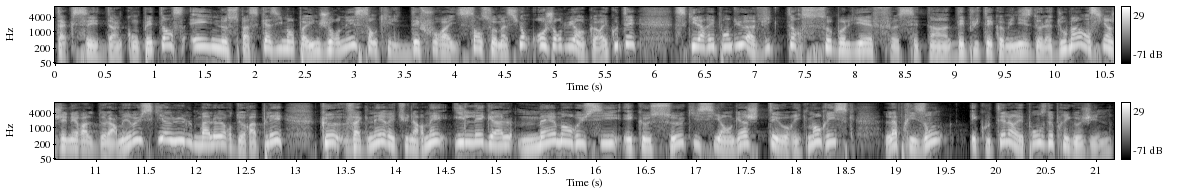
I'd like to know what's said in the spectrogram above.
taxé d'incompétence, et il ne se passe quasiment pas une journée sans qu'il défouraille sans sommation. Aujourd'hui encore, écoutez ce qu'il a répondu à Viktor Soboliev, c'est un député communiste de la Douma, ancien général de l'armée russe, qui a eu le malheur de rappeler que Wagner est une armée illégale, même en Russie, et que ceux qui s'y engagent théoriquement risquent la prison Écoutez la réponse de Prigogine.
